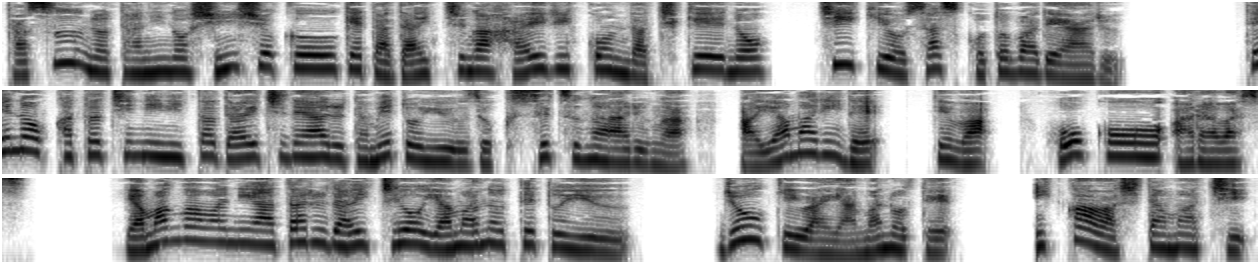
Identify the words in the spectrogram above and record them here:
多数の谷の侵食を受けた大地が入り込んだ地形の地域を指す言葉である。手の形に似た大地であるためという俗説があるが、誤りで、手は方向を表す。山側にあたる大地を山の手という。上記は山の手。以下は下町。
